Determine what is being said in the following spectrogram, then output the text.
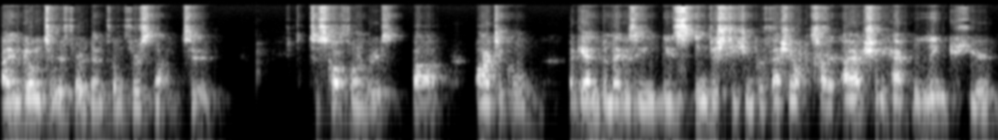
I am going to refer then for the first time to to Scott Thornbury's uh, article. Again, the magazine is English Teaching Professional. Sorry, I actually have the link here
